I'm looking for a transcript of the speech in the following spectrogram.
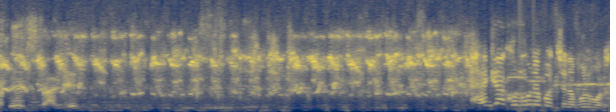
আবে সালে। হ্যাঁ কি এখন মনে পড়ছে না বলব না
